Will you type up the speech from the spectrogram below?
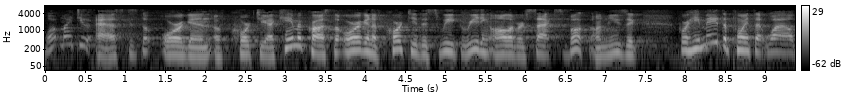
What might you ask is the organ of Corti? I came across the organ of Corti this week reading Oliver Sacks' book on music, where he made the point that while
